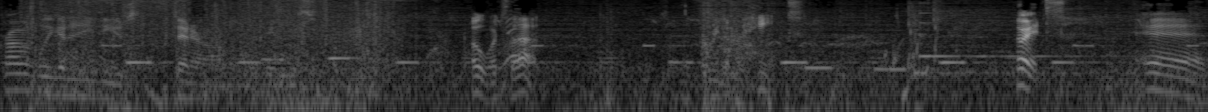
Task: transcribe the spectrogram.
Probably gonna need to use thinner on these. Oh, what's that? Something for me to paint. Alright. And...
